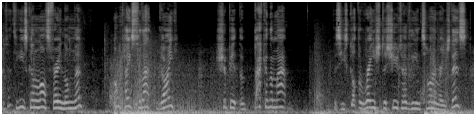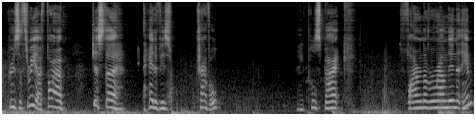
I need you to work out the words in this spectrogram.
I don't think he's going to last very long, though. One place for that guy. Should be at the back of the map. Because he's got the range to shoot over the entire range. There's Cruiser 3. I fire just uh, ahead of his travel. And he pulls back. Fire another round in at him.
